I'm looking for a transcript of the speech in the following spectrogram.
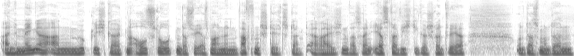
eine Menge an Möglichkeiten ausloten, dass wir erstmal einen Waffenstillstand erreichen, was ein erster wichtiger Schritt wäre, und dass man dann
